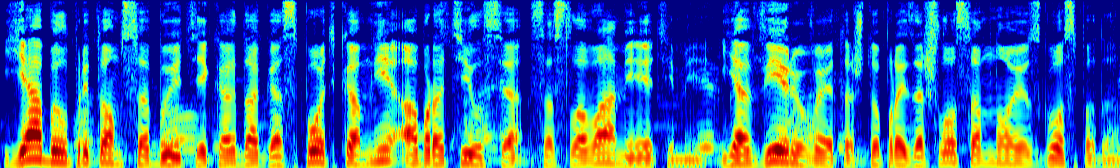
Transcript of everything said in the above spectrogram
Я был при том событии, когда Господь ко мне обратился со словами этими. Я верю в это, что произошло со мною с Господом.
